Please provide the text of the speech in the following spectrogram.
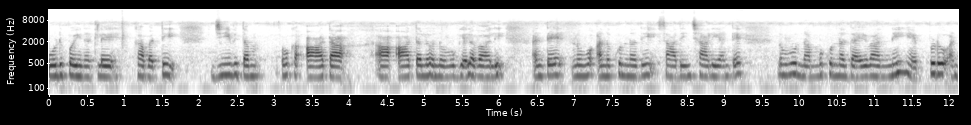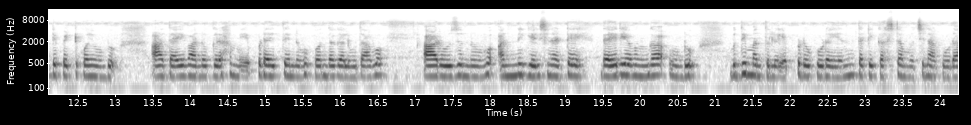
ఓడిపోయినట్లే. కాబట్టి జీవితం ఒక ఆట. ఆ ఆటలో నువ్వు గెలవాలి అంటే నువ్వు అనుకున్నది సాధించాలి అంటే నువ్వు నమ్ముకున్న దైవాన్ని ఎప్పుడు అంటే పెట్టుకొని ఉండు. ఆ దైవ అనుగ్రహం ఎప్పుడైతే నువ్వు పొందగలుగుతావో ఆ రోజు నువ్వు అన్ని గెలిచినట్టే ధైర్యంగా ఉండు. బుద్ధిమంతులు ఎప్పుడు కూడా ఎంతటి కష్టం వచ్చినా కూడా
